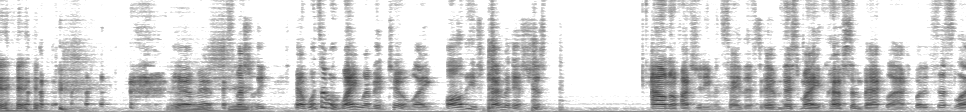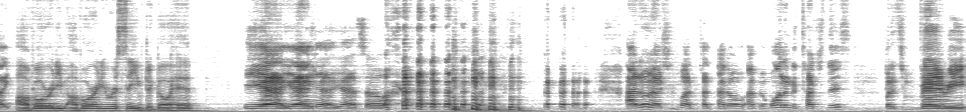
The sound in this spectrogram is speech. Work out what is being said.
yeah. Yeah, Oh, man. shit. Especially, yeah. What's up with white women too? Like all these feminists just. I don't know if I should even say this. And this might have some backlash, but it's just like, I've already I've already received it. Go ahead. yeah, yeah, yeah, yeah. So I don't know. I should want. To, I don't. I've been wanting to touch this, but it's very,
